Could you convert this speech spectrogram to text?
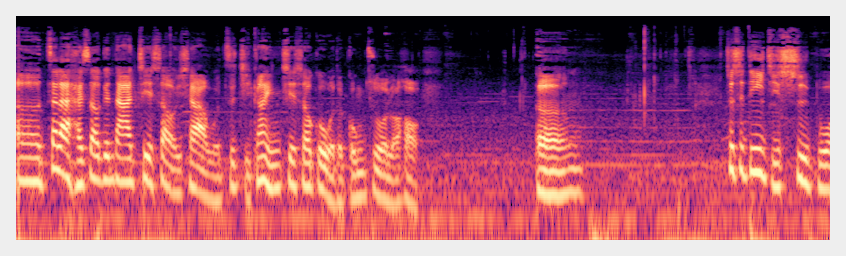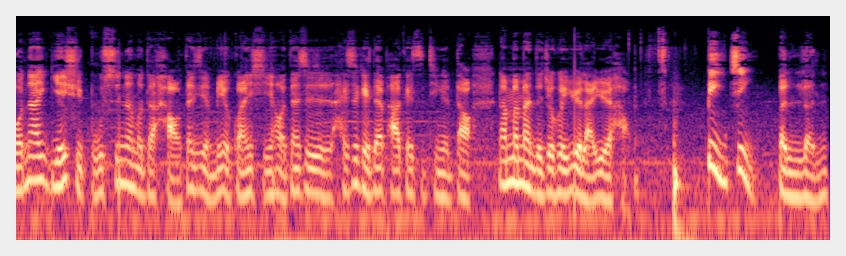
呃，再来还是要跟大家介绍一下我自己。刚刚已经介绍过我的工作了哈。嗯，这是第一集试播，那也许不是那么的好，但是也没有关系哈。但是还是可以在 Podcast 听得到，那慢慢的就会越来越好。毕竟本人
